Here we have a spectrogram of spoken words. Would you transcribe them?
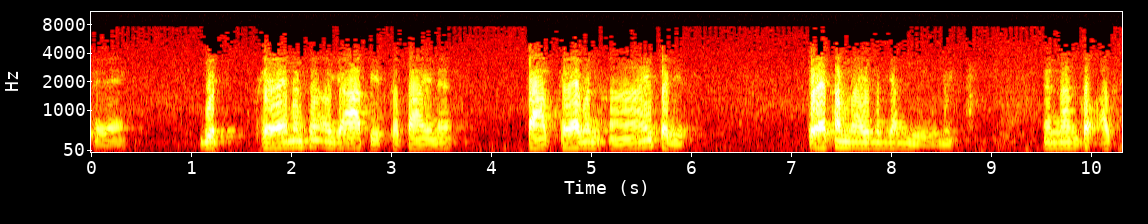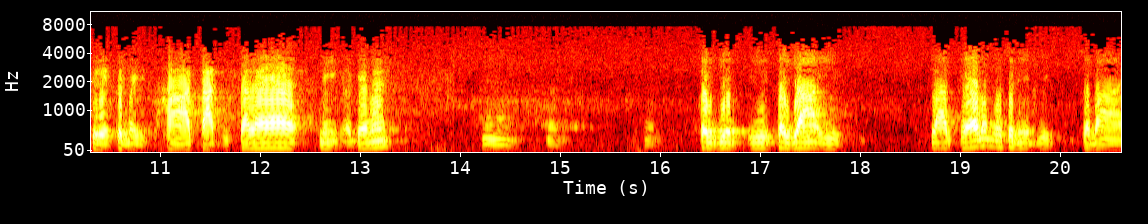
แผลหยุดแผลมันต้องเอายาปิดกับไปนะปากแผลมันหายสนิทแต่ทางมันยังอยู่นี่นั่นนั่นก็อักเสบขึ้นมาอีกผ่าตัดอีกแล้วนี่เข้าใจไหมอืม หยุดอีกก็ยาอีกปาแผลมันก็สนิทอีกสบาย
